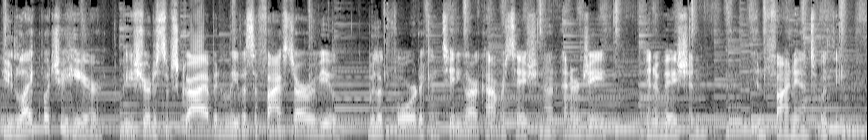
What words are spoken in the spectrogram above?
If you like what you hear, be sure to subscribe and leave us a five star review. We look forward to continuing our conversation on energy, innovation, and finance with you.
